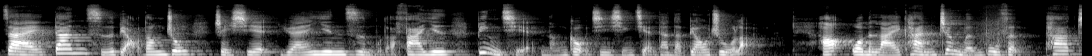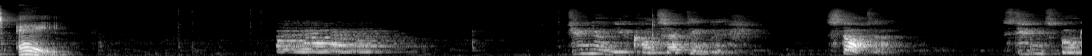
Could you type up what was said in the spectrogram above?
在单词表当中这些元音字母的发音，并且能够进行简单的标注了。好，我们来看正文部分 Part A。Junior New Concept English. Starter. Student's Book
